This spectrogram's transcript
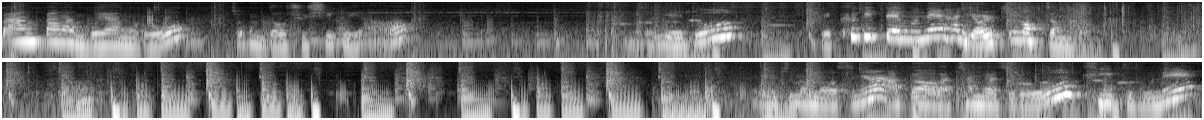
빵빵한 모양으로 조금 넣어주시고요. 얘도 이제 크기 때문에 한 10주먹 정도. 그렇죠? 10주먹 넣었으면 아까와 마찬가지로 귀 부분에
